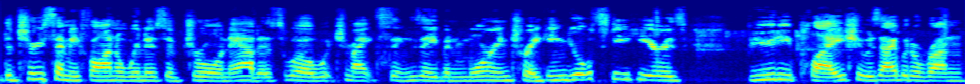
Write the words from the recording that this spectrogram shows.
the two semi-final winners have drawn out as well, which makes things even more intriguing. Your steer here is beauty play. She was able to run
